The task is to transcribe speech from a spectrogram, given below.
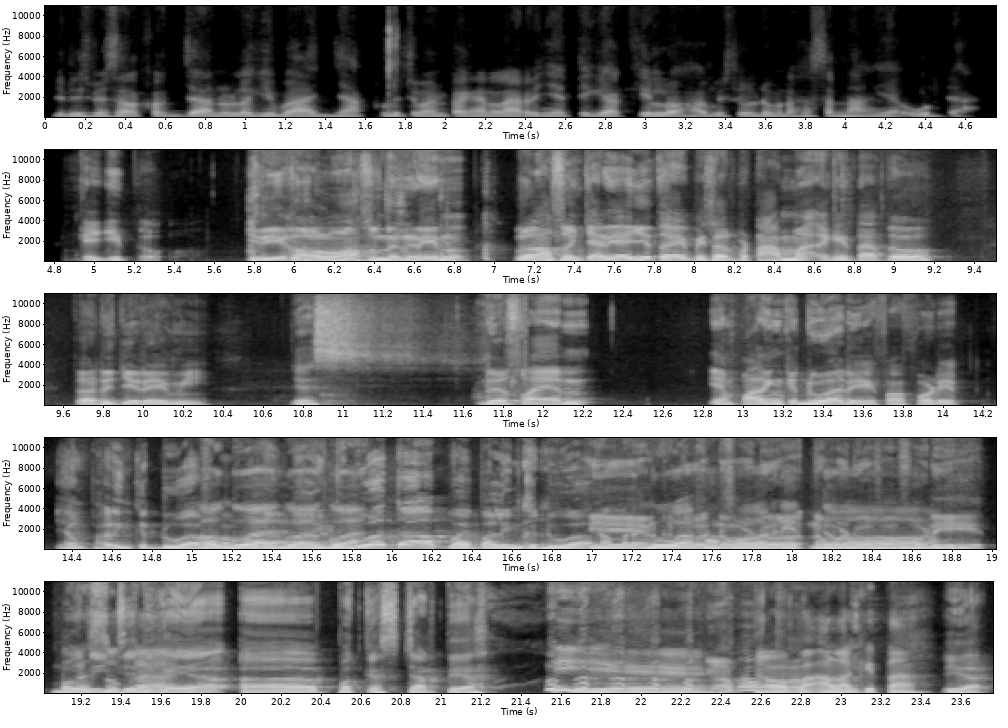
jadi misal kerjaan lu lagi banyak lu cuma pengen larinya 3 kilo habis lu udah merasa senang ya udah kayak gitu jadi kalau lu langsung dengerin lu langsung cari aja tuh episode pertama kita tuh tuh ada Jeremy Yes. dan selain yang paling kedua deh favorit Yang paling kedua Oh gua Yang gua paling gua. kedua tuh apa ya paling kedua? Iya, Nomor yang dua kedua, nomor dua- favorit nomor dua favorit. Oh, Gue ini suka. jadi kayak eh, podcast chart ya? Iya. Nggak apa-apa. ala kita. Iya.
